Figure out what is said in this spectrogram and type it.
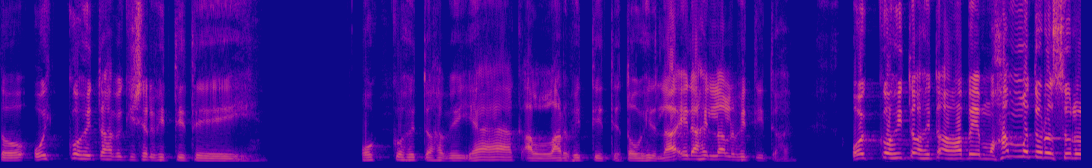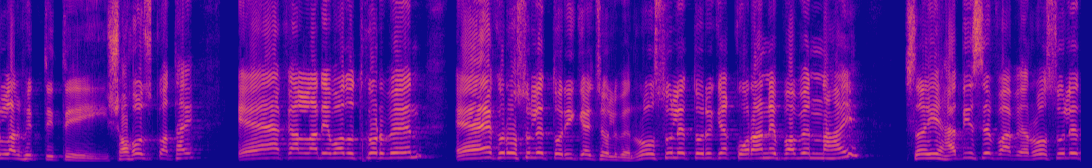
তো ঐক্য হইতে হবে কিসের ভিত্তিতে? ঐক্য হইতে হবে এক আল্লাহর ভিত্তিতে, তৌহিদ। ইলাহিল্লাহর ভিত্তিতে হয়। ঐক্য হইতে হইতে হবে মোহাম্মদ রসুল্লাহর ভিত্তিতে সহজ কথায়, এক আল্লাহর ইবাদত করবেন, এক রসুলের তরিকায় চলবেন। রসুলের তরিকা কোরআনে পাবেন না হয় সেই হাদিসে পাবে, রসুলের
